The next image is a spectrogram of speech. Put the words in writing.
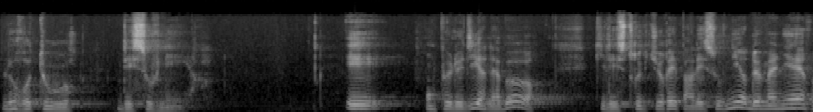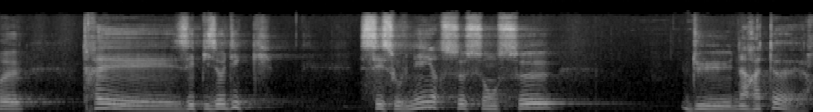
le retour des souvenirs. Et on peut le dire d'abord qu'il est structuré par les souvenirs de manière euh, très épisodique. Ces souvenirs, ce sont ceux du narrateur.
